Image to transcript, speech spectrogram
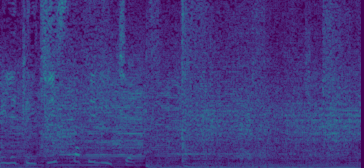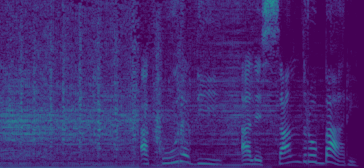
Elettricista felice. A cura di Alessandro Bari.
